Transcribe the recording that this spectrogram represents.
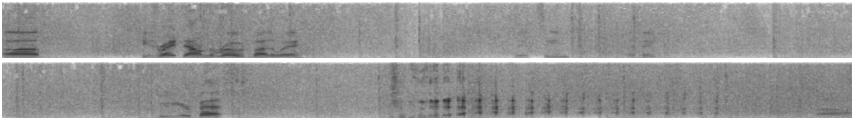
Uh he's right down the road by the way. It seems, I think. Do your best. Ah.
